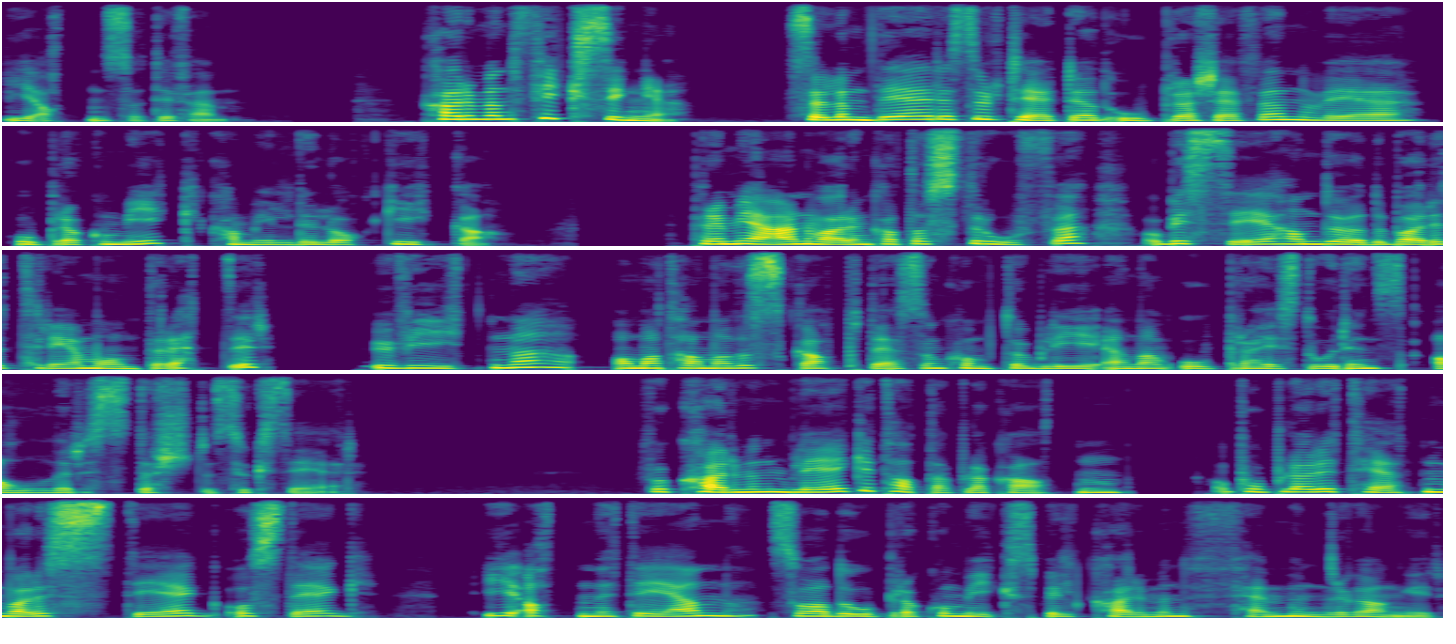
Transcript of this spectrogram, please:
i 1875. Carmen fikk synge, selv om det resulterte i at operasjefen ved Opera Comique, Camille de Loc, gikk av. Premieren var en katastrofe, og Bisset han døde bare tre måneder etter, uvitende om at han hadde skapt det som kom til å bli en av operahistoriens aller største suksesser. For Carmen ble ikke tatt av plakaten, og populariteten bare steg og steg. I 1891 så hadde Opera Comique spilt Carmen 500 ganger.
